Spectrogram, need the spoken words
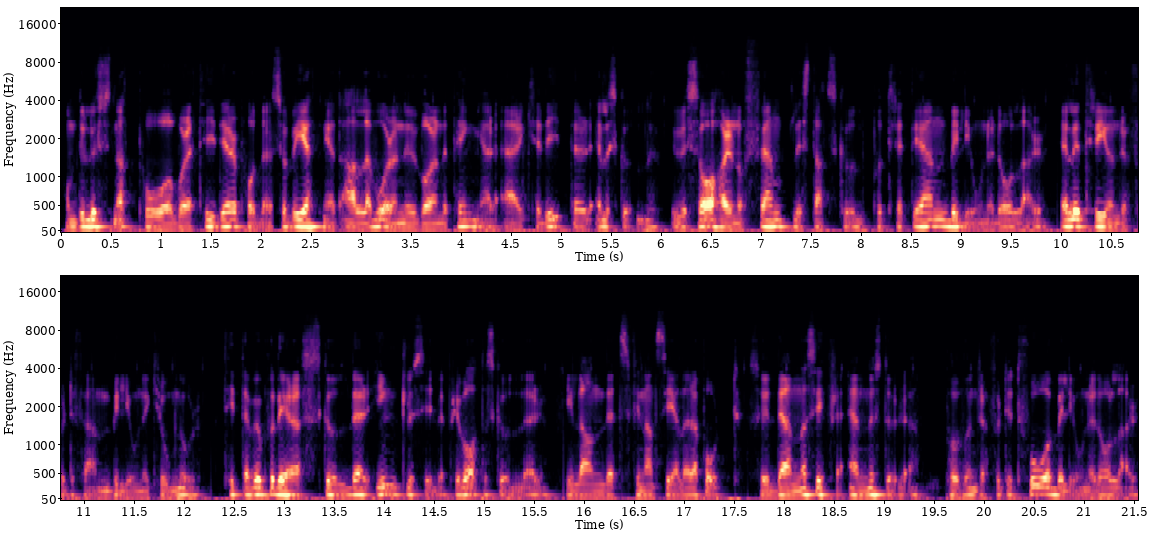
Om du lyssnat på våra tidigare poddar så vet ni att alla våra nuvarande pengar är krediter eller skuld. USA har en offentlig statsskuld på 31 biljoner dollar eller 345 biljoner kronor. Tittar vi på deras skulder inklusive privata skulder i landets finansiella rapport så är denna siffra ännu större på 142 biljoner dollar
